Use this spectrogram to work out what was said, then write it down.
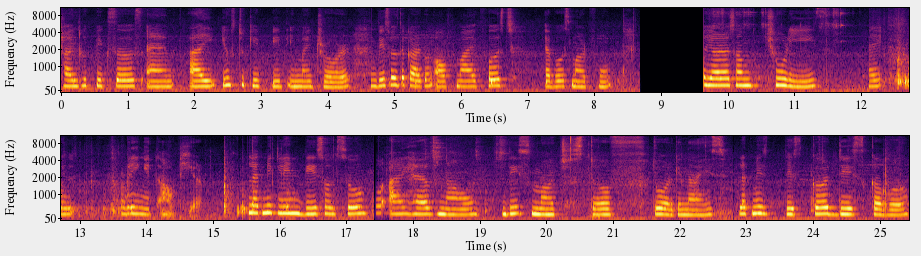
childhood pictures and I used to keep it in my drawer. This was the cartoon of my first ever smartphone. Here are some churis. I will bring it out here. Let me clean this also. So I have now this much stuff to organize. Let me discard this cover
